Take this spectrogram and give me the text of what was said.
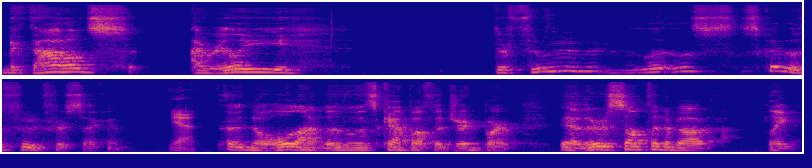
McDonald's, I really their food. let- Let's let's go to the food for a second. yeah. Uh, no, hold on. Let, let's cap off the drink part. Yeah, there's something about like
